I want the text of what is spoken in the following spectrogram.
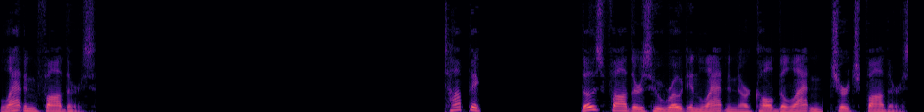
Latin Fathers Topic. Those fathers who wrote in Latin are called the Latin Church Fathers.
